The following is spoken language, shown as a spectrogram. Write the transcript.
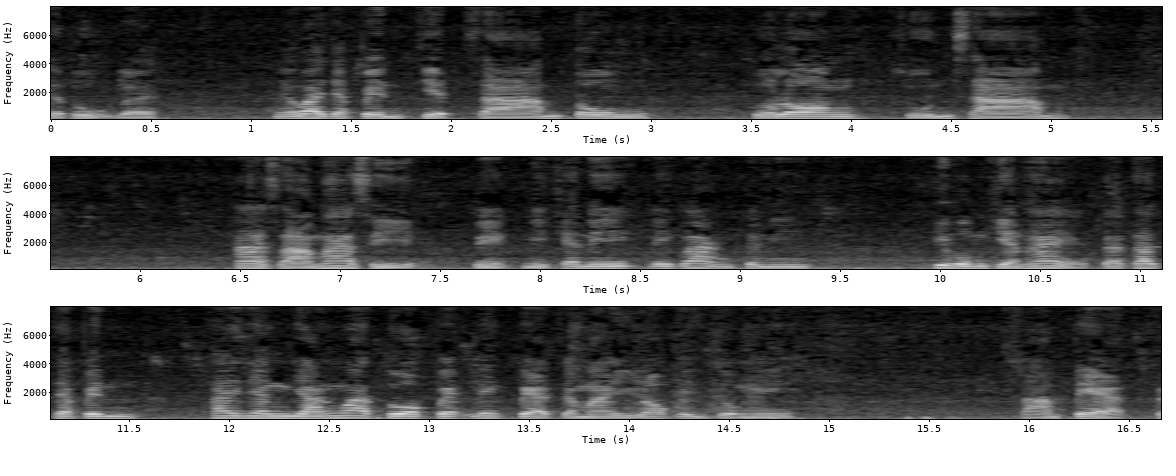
จะถูกเลย ไม่ว่าจะเป็นเจ็ดสามตรง ตัวรองศูนย์สามห้าสามห้าสี่นี่มีแค่นี้เลขล่างจะมีที่ผมเขียนให้ แต่ถ้าจะเป็นถ้ายังยั้งว่าตัวเป็ดเลขแปดจะมาอีกรอบก็อยู่ตรงนี้ สามแปดแป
